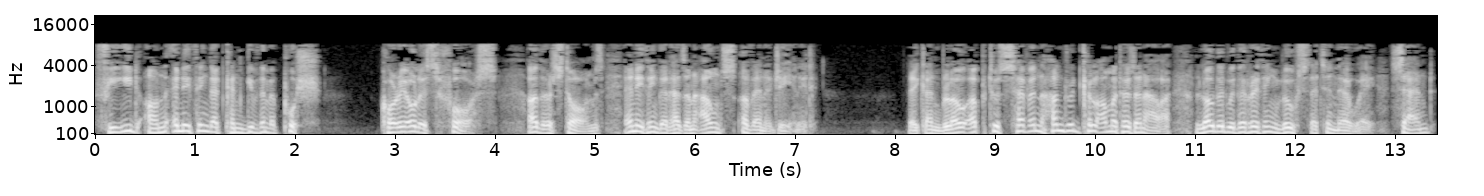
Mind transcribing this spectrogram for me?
feed on anything that can give them a push. Coriolis force, other storms, anything that has an ounce of energy in it. They can blow up to seven hundred kilometers an hour, loaded with everything loose that's in their way, sand,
